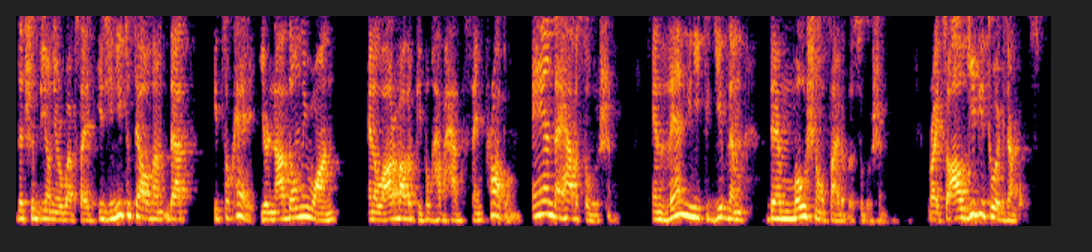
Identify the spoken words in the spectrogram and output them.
that should be on your website is you need to tell them that it's okay. You're not the only one, and a lot of other people have had the same problem, and I have a solution. And then you need to give them the emotional side of the solution, right? So I'll give you two examples.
